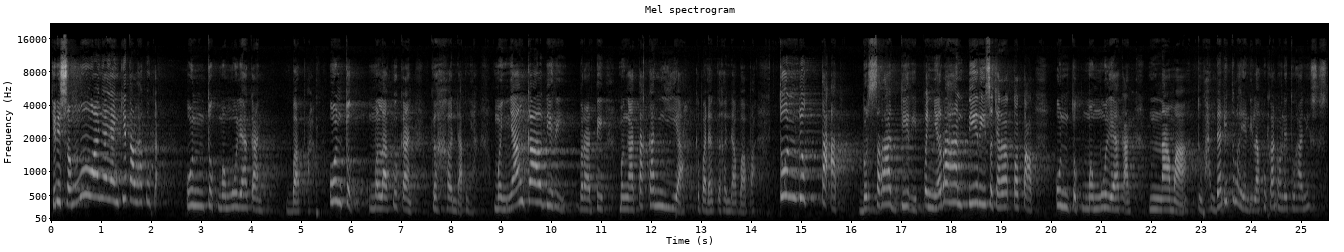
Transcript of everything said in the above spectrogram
Jadi semuanya yang kita lakukan untuk memuliakan Bapa, untuk melakukan kehendaknya Menyangkal diri berarti mengatakan iya kepada kehendak Bapa. Tunduk taat, berserah diri, penyerahan diri secara total untuk memuliakan nama Tuhan. Dan itulah yang dilakukan oleh Tuhan Yesus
